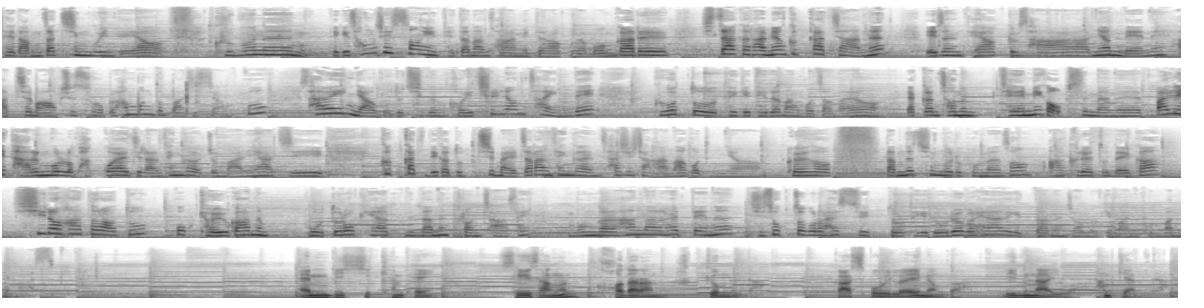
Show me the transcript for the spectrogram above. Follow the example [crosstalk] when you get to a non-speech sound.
제 남자친구인데요. 그분은 되게 성실성이 대단한 사람이더라고요. 뭔가를 시작을 하면 끝까지 하는 예전 대학교 4년 내내 아침 9시 수업을 한 번도 빠지지 않고 사회인 야구도 지금 거의 7년 차인데 그것도 되게 대단한 거잖아요. 약간 저는 재미가 없으면은 빨리 다른 걸로 바꿔야지라는 생각을 좀 많이 하지 끝까지 내가 놓지 말자라는 생각은 사실 잘 안 하거든요. 그래서 남자친구를 보면서 아 그래도 내가 싫어하더라도 꼭 결과는 보도록 해야 된다는 그런 자세 뭔가를 하나를 할 때는 지속적으로 할 수 있도록 되게 노력을 해야 되겠다는 점을 이렇게 많이 본받는 것 같습니다. MBC 캠페인 세상은 커다란 학교입니다. 가스보일러의 명가 민나이와 함께합니다.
